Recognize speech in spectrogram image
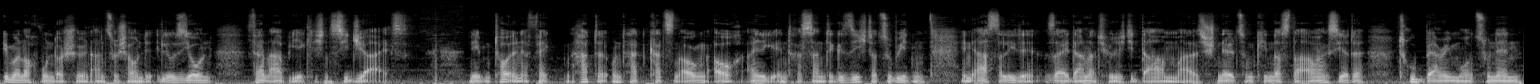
immer noch wunderschön anzuschauende Illusion fernab jeglichen CGIs. Neben tollen Effekten hatte und hat Katzenaugen auch einige interessante Gesichter zu bieten. In erster Linie sei da natürlich die damals schnell zum Kinderstar avancierte Drew Barrymore zu nennen,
